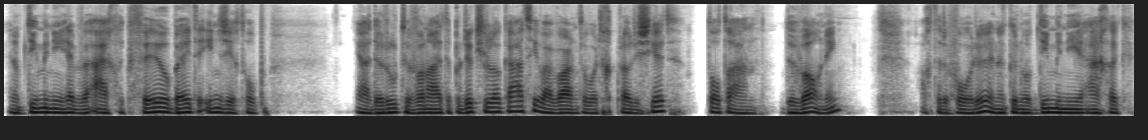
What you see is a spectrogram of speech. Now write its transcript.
En op die manier hebben we eigenlijk veel beter inzicht op ja, de route vanuit de productielocatie, waar warmte wordt geproduceerd, tot aan de woning achter de voordeur. En dan kunnen we op die manier eigenlijk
